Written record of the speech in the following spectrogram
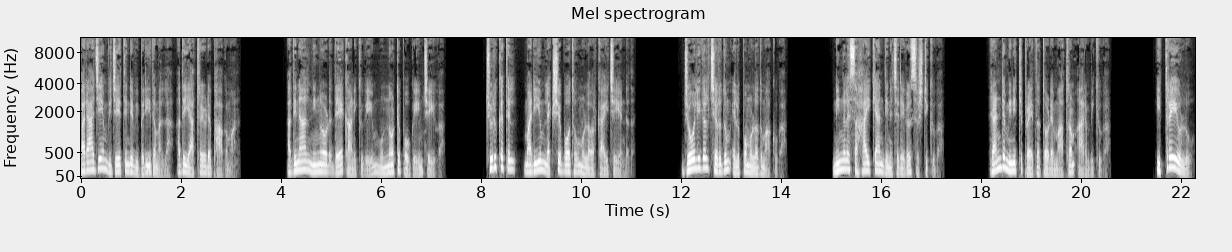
പരാജയം വിജയത്തിന്റെ വിപരീതമല്ല അത് യാത്രയുടെ ഭാഗമാണ്. അതിനാൽ നിങ്ങളോട് ദയ കാണിക്കുകയും മുന്നോട്ട് പോകുകയും ചെയ്യുക. ചുരുക്കത്തിൽ മടിയും ലക്ഷ്യബോധവുമുള്ളവർക്കായി ചെയ്യേണ്ടത്. ജോലികൾ ചെറുതും എളുപ്പമുള്ളതുമാക്കുക. നിങ്ങളെ സഹായിക്കാൻ ദിനചര്യകൾ സൃഷ്ടിക്കുക. രണ്ട് മിനിറ്റ് പ്രയത്നത്തോടെ മാത്രം ആരംഭിക്കുക. ഇത്രയേയുള്ളൂ.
